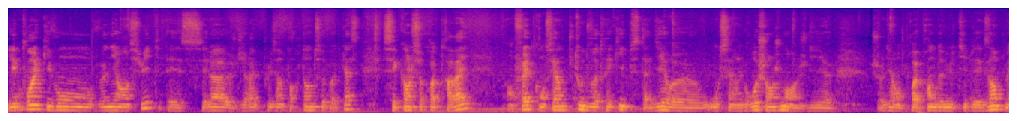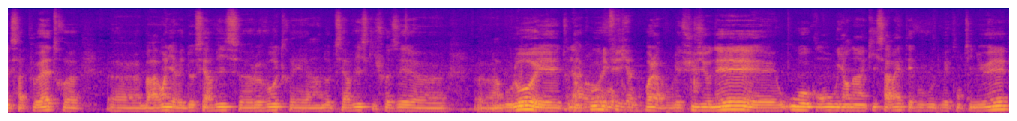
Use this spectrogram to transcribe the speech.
Les points qui vont venir ensuite, et c'est là, je dirais, le plus important de ce podcast, c'est quand le surcroît de travail, en fait, concerne toute votre équipe, c'est-à-dire euh, où c'est un gros changement. Je dis, euh, je veux dire, on pourrait prendre de multiples exemples, mais ça peut être, euh, euh, bah, avant il y avait deux services, euh, le vôtre et un autre service qui faisait euh, euh, un boulot, et tout d'un coup, les vous- fusionne. voilà, vous les fusionnez, et- ou au- où il y en a un qui s'arrête et vous, vous devez continuer,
